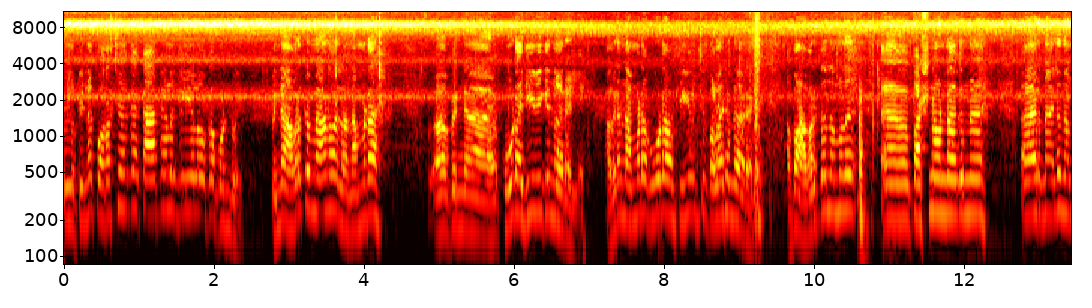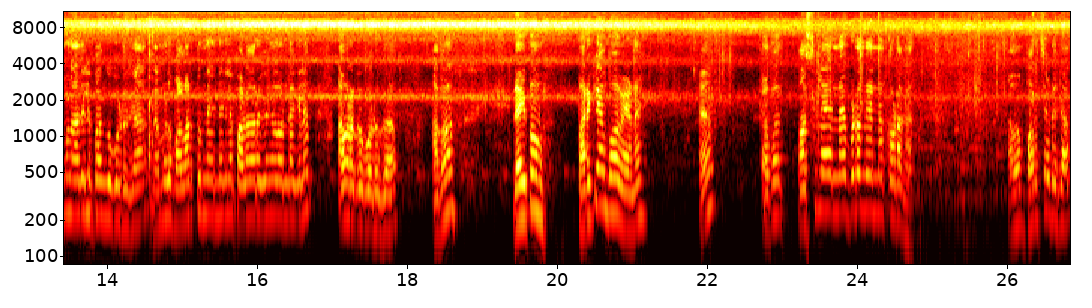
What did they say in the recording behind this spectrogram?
ഉള്ളൂ. പിന്നെ കുറച്ചൊക്കെ കാക്കകളും കിളികളും ഒക്കെ കൊണ്ടുപോയി. പിന്നെ അവർക്കും വേണമല്ലോ. നമ്മുടെ പിന്നെ കൂടെ ജീവിക്കുന്നവരല്ലേ? അവർ നമ്മുടെ കൂടെ ജീവിച്ച് വളരുന്നവരല്ലേ? അപ്പോൾ അവർക്ക് നമ്മൾ ഭക്ഷണം ഉണ്ടാക്കുന്ന ആയിരുന്നാലും നമ്മൾ അതിൽ പങ്ക് കൊടുക്കുക. നമ്മൾ വളർത്തുന്ന എന്തെങ്കിലും പഴവർഗങ്ങൾ ഉണ്ടെങ്കിലും അവർക്ക് കൊടുക്കുക. അപ്പോൾ ഇപ്പം പറിക്കാൻ പോവേണേ. അപ്പം ഫസ്റ്റിലെ തന്നെ ഇവിടെ നിന്ന് തന്നെ തുടങ്ങാം. അപ്പം പറിച്ചെടുക്കാം.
